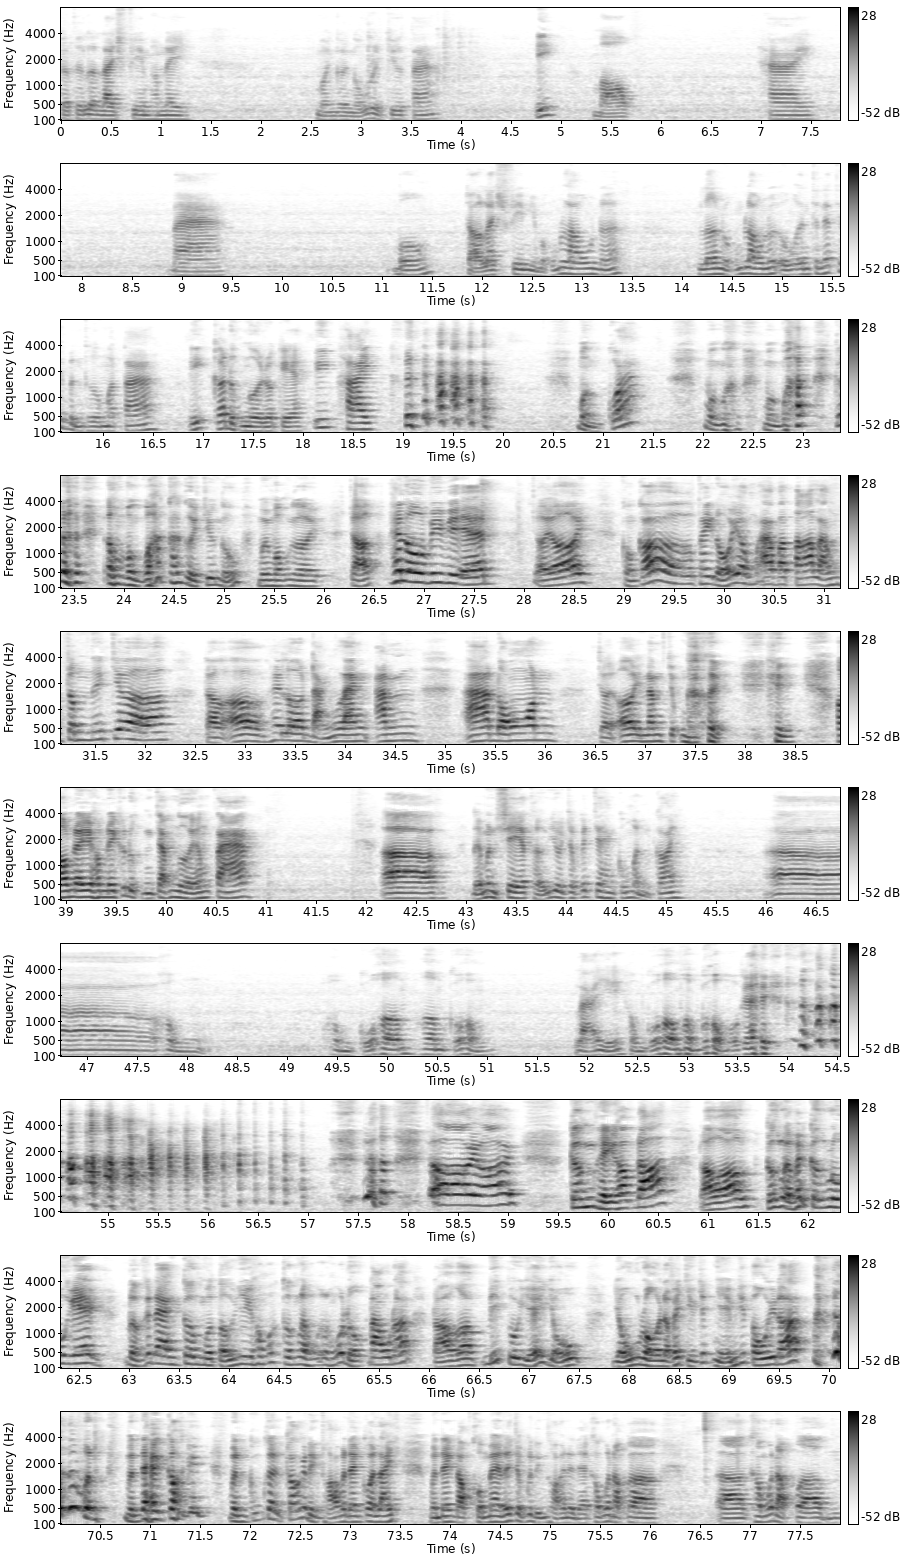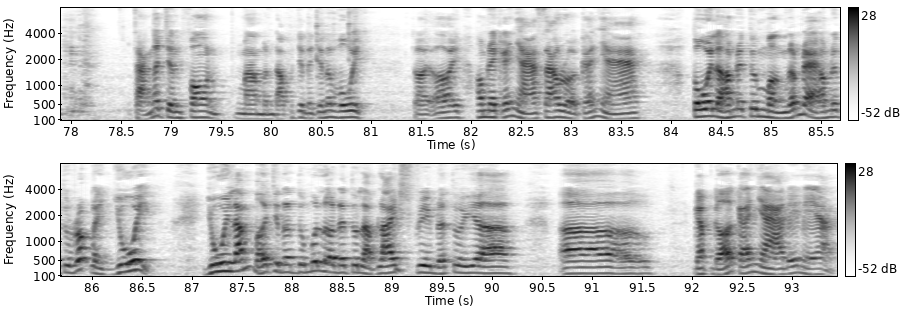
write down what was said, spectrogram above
cơ thứ lên livestream hôm nay. Mọi người ngủ rồi chưa ta? Ít một hai ba bốn. Trời livestream gì mà cũng lâu nữa. Lên mà cũng lâu nữa. Ủa internet thấy bình thường mà ta. Ít có được người rồi kìa. Ít hai. Mừng quá. Mừng mừng quá. Có, mừng quá có người chưa ngủ. 11 người. Trời hello VVN trời ơi còn có ờ, thay đổi ông avatar là ông Trump nữa chứ. Trời ơi hello Đặng Lan Anh Adon. Trời ơi 50 người. Hôm nay hôm nay có được 100 người không ta? À, để mình share thử vô trong cái trang của mình coi. À, hùng hùng của hôm hôm của hùng. Là gì? Hùng của hôm hùng của hùng ok. trời ơi cưng thì không đó. Trời ơi cưng là phải cưng luôn nghe. Đừng cái đang cưng mà tự nhiên không có cưng là không có được đâu đó. Trời ơi biết tôi dễ dụ. Dụ rồi là phải chịu trách nhiệm với tôi đó. Mình mình đang có cái mình cũng có, có cái điện thoại mình đang coi like mình đang đọc comment ở trong cái điện thoại này nè không có đọc uh, uh, không có đọc uh, sẵn ở trên phone mà mình đọc ở trên này cho nó vui. Trời ơi hôm nay cả nhà sao rồi cả nhà? Tôi là hôm nay tôi mừng lắm nè hôm nay tôi rất là vui vui lắm bởi cho nên tôi mới lên đây tôi làm livestream để tôi uh, uh, gặp gỡ cả nhà đây nè.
